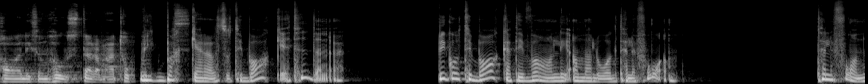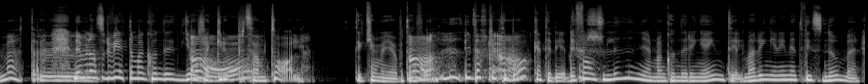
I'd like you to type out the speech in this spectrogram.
ha liksom hosta de här topp... Vi backar alltså tillbaka i tiden nu. Vi går tillbaka till vanlig analog telefon. Telefonmöte. Nej men alltså du vet när man kunde göra Ja. gruppsamtal. Det kan man göra på telefon. Ja, Vi backar tillbaka till det. Det fanns linjer man kunde ringa in till. Man ringer in ett visst nummer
